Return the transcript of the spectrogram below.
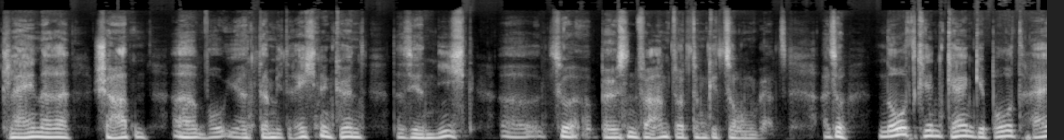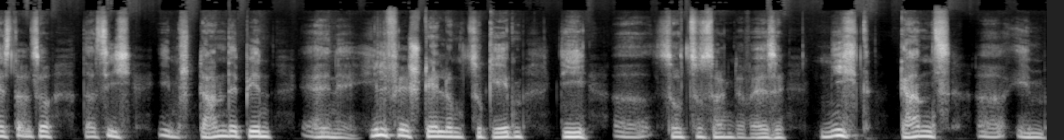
kleinerer Schaden, äh, wo ihr damit rechnen könnt, dass ihr nicht äh, zur bösen Verantwortung gezogen werdet. Also Not kennt kein Gebot, heißt also, dass ich imstande bin, eine Hilfestellung zu geben, die äh, sozusagen der Weise nicht ganz äh, im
